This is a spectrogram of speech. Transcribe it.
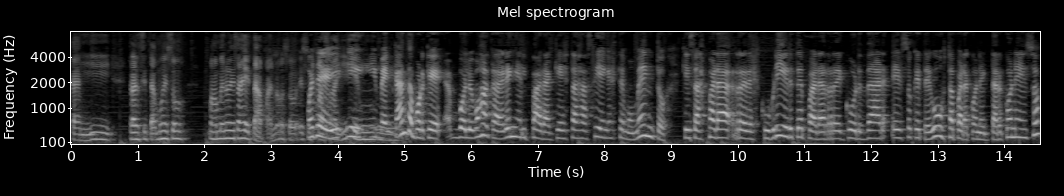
ahí transitamos esos más o menos esas etapas, ¿no? Eso, eso Oye, y, y, me encanta porque volvemos a caer en el para qué estás así en este momento, quizás para redescubrirte, para recordar eso que te gusta, para conectar con eso,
